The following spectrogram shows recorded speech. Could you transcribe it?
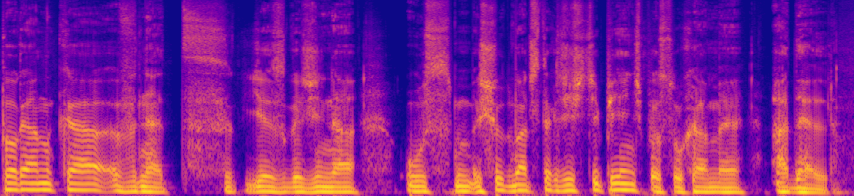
poranka wnet. Jest godzina 8 7.45. Posłuchamy Adele.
